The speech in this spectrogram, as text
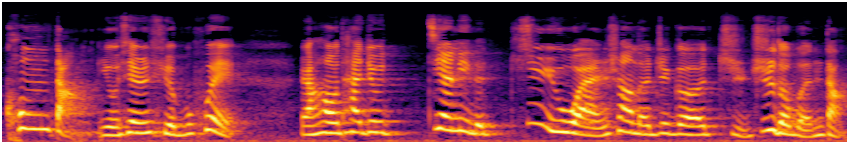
空档，有些人学不会，然后他就建立了巨完上的这个纸质的文档，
